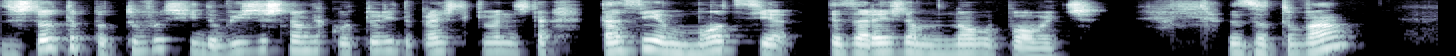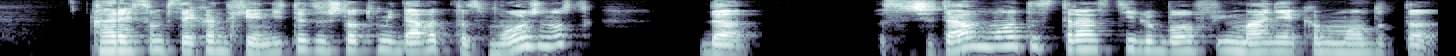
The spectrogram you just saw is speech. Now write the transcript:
Защото да пътуваш и да виждаш нови култури, да правиш такива неща, тази емоция те зарежда много повече. Затова харесвам секонд хендите, защото ми дават възможност да съчетавам моята страст и любов и мания към модата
